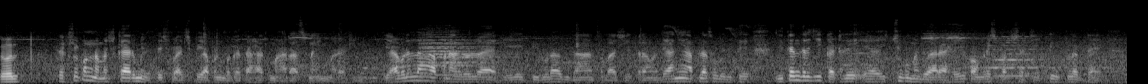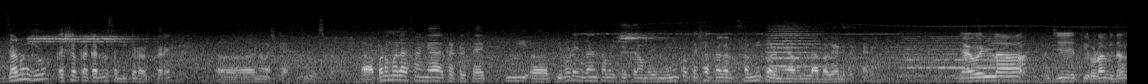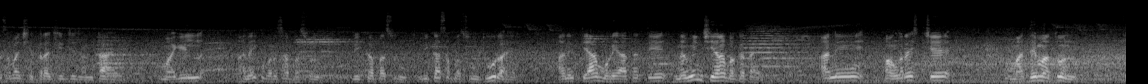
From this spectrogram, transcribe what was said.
प्रेक्षकांनो नमस्कार. मी रितेश वाजपेयी. आपण बघत आहात महाराष्ट्र नाईन मराठी न्यूज. यावेळेला आपण आलेलो आहे तिरुडा विधानसभा क्षेत्रामध्ये आणि आपल्यासोबत इथे जितेंद्रजी कटरे इच्छुक उमेदवार आहे. काँग्रेस पक्षाचे ते उपलब्ध आहे. जाणून घेऊ कशा प्रकारचं समीकरण असणार आहे. नमस्कार. नमस्कार. आपण मला सांगा खटरे साहेब की तिरोडा विधानसभा क्षेत्रामध्ये नेमकं कशा प्रकारचं समीकरण यावेळेला बघायला भेटणार आहे? यावेळेला जे तिरोडा विधानसभा क्षेत्राची जी जनता आहे मागील अनेक वर्षापासून विकापासून विकासापासून दूर आहे. आणि त्यामुळे आता ते नवीन चेहरा बघत आहेत. आणि काँग्रेसचे माध्यमातून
